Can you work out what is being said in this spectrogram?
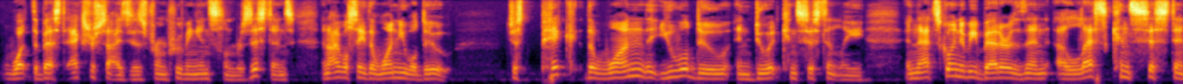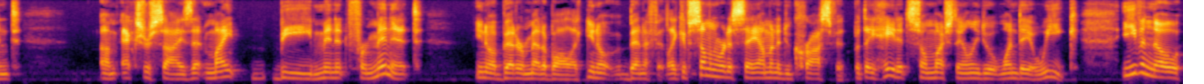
what the best exercise is for improving insulin resistance, and I will say the one you will do just pick the one that you will do and do it consistently. And that's going to be better than a less consistent um, exercise that might be minute for minute, you know, a better metabolic, you know, benefit. Like if someone were to say, I'm going to do CrossFit, but they hate it so much they only do it one day a week, even though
